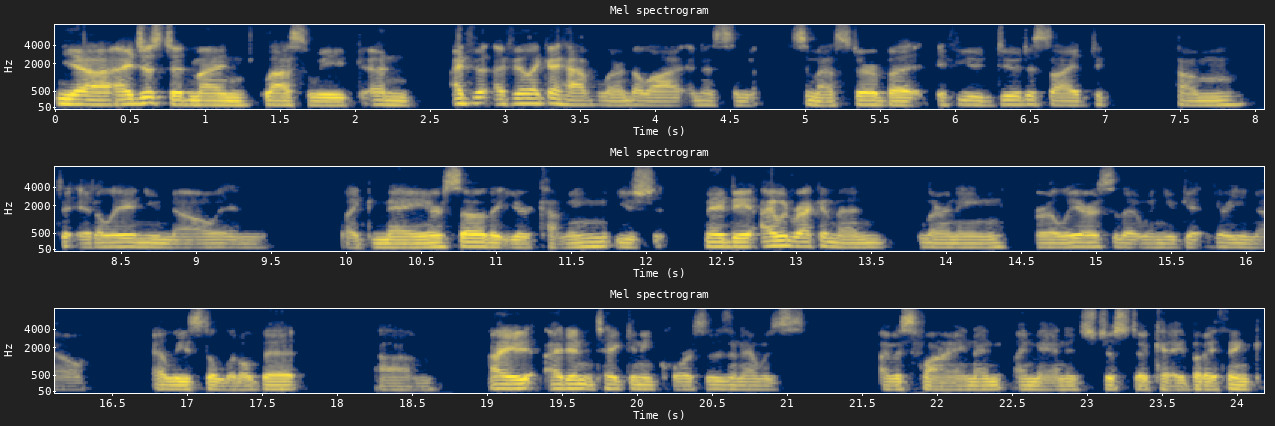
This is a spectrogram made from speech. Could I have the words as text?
Yeah, I just did mine last week, and I feel I feel like I have learned a lot in a sem- semester. But if you do decide to come to Italy and you know in like May or so that you're coming, you should maybe I would recommend learning earlier so that when you get here, you know at least a little bit. Um, I I didn't take any courses and I was I was fine. I I managed just okay, but I think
